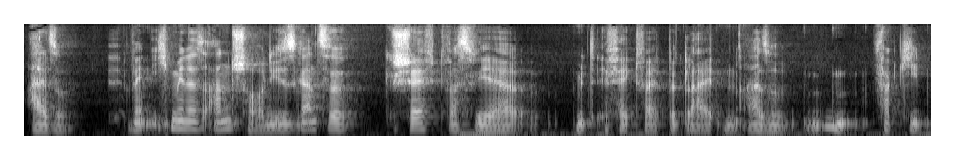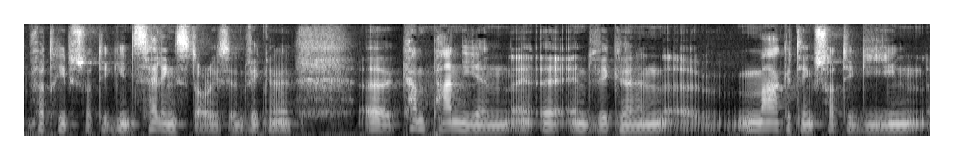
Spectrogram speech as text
Also, wenn ich mir das anschaue, dieses ganze Geschäft, was wir mit Effektweit begleiten, also Vertriebsstrategien, Selling Stories entwickeln, äh, Kampagnen äh, entwickeln, äh, Marketingstrategien,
